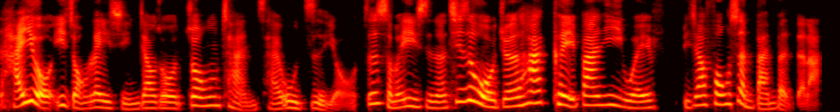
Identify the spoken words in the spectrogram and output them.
还有一种类型叫做中产财务自由，这是什么意思呢？其实我觉得它可以翻译为比较丰盛版本的啦，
